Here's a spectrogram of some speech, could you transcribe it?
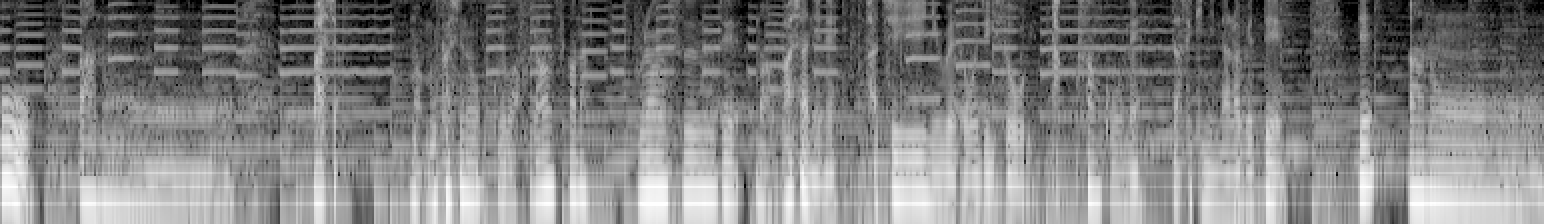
をあのー、馬車。まあ昔のこれはフランスかな。フランスで、まあ、馬車にね鉢に植えたオジギソウをたくさんこうね座席に並べてであのー、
